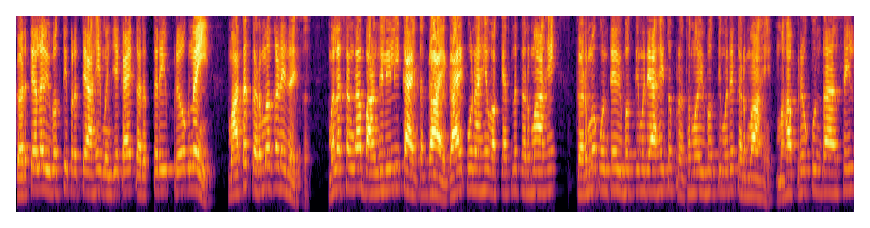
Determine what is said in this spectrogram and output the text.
कर्त्याला विभक्ती प्रत्यय आहे म्हणजे काय? कर्तरी प्रयोग नाही. मग आता कर्माकडे जायचं. मला सांगा बांधलेली काय? तर गाय. गाय कोण आहे? वाक्यातलं कर्म आहे. कर्म कोणत्या विभक्तीमध्ये आहे? तर प्रथम विभक्तीमध्ये कर्म आहे. महाप्रयोग कोणता असेल?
